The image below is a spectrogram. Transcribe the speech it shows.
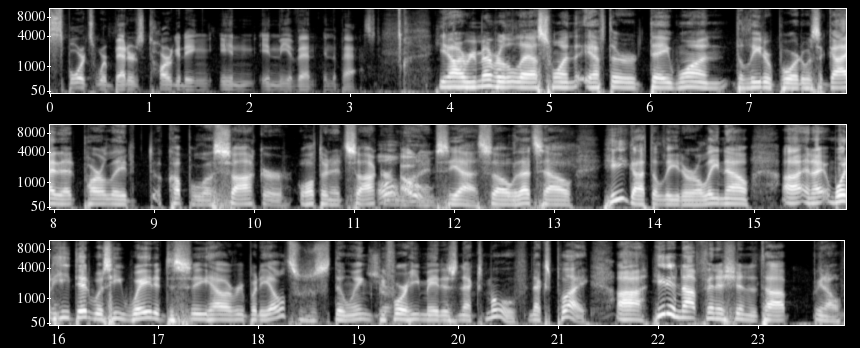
sports were bettors targeting in in the event in the past? You know, I remember the last one after day one. The leaderboard was a guy that parlayed a couple of soccer alternate soccer Oh. lines. Yeah, so that's how he got the lead early. Now, uh, and I, what he did was he waited to see how everybody else was doing before he made his next move, next play. Uh, he did not finish in the top. You know,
